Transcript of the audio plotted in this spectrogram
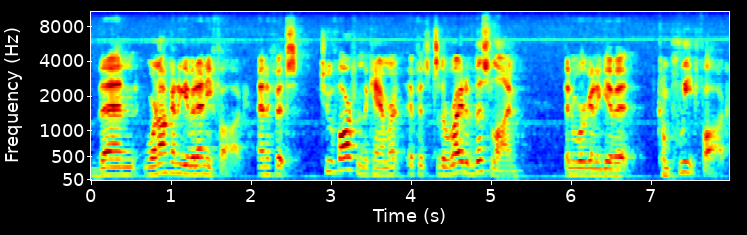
then we're not going to give it any fog. And if it's too far from the camera, if it's to the right of this line, then we're going to give it complete fog.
